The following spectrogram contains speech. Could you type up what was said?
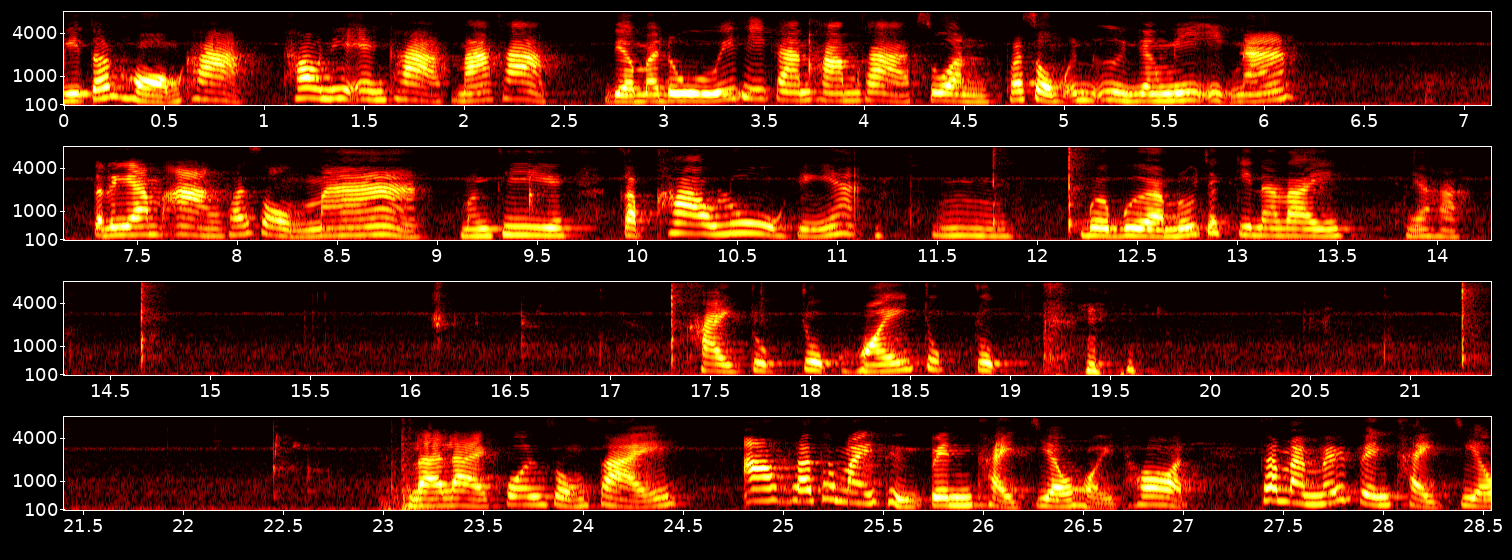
มีต้นหอมค่ะ เท่านี้เองค่ะมาค่ะ เดี๋ยวมาดูวิธีการทำค่ะ ส่วนผสมอื่นๆยังมีอีกนะเตรียมอ่างผสมมา บางทีกับข้าวลูกอย่างเงี้ยเบื่อเบื่อไม่รู้จะกินอะไรเนี่ยค่ะ ไข่จุกจุกหอยจุกจุกหลายๆ คนสงสัยอ้าวแล้วทำไมถึงเป็นไข่เจียวหอยทอด ถ้ามันไม่เป็นไข่เจียว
